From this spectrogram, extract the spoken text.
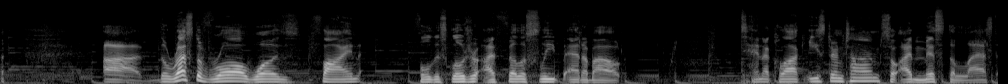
uh, the rest of Raw was fine. Full disclosure, I fell asleep at about 10 o'clock Eastern time, so I missed the last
